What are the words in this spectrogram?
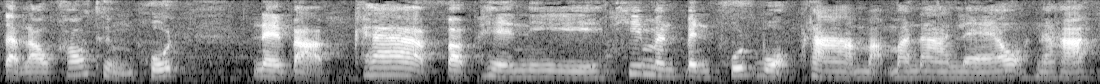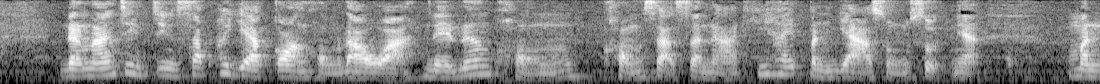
แต่เราเข้าถึงพุทธในแบบแค่ประเพณีที่มันเป็นพุทธบวกพราหมณ์มานานแล้วนะคะ ดังนั้นจริง ๆ ทรัพยากรของเราอะในเรื่องของของศาสนาที่ให้ปัญญาสูงสุดเนี่ยมัน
